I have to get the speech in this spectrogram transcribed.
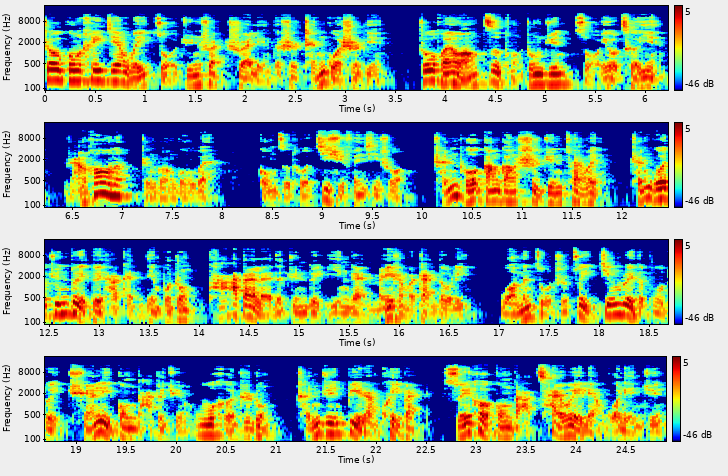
周公黑坚为左军帅，率领的是陈国士兵。周桓王自统中军，左右策应。然后呢？”郑庄公问。公子突继续分析说：“陈陀刚刚弑君篡位，陈国军队对他肯定不忠，他带来的军队应该没什么战斗力。”我们组织最精锐的部队，全力攻打这群乌合之众，陈军必然溃败。随后攻打蔡魏两国联军，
